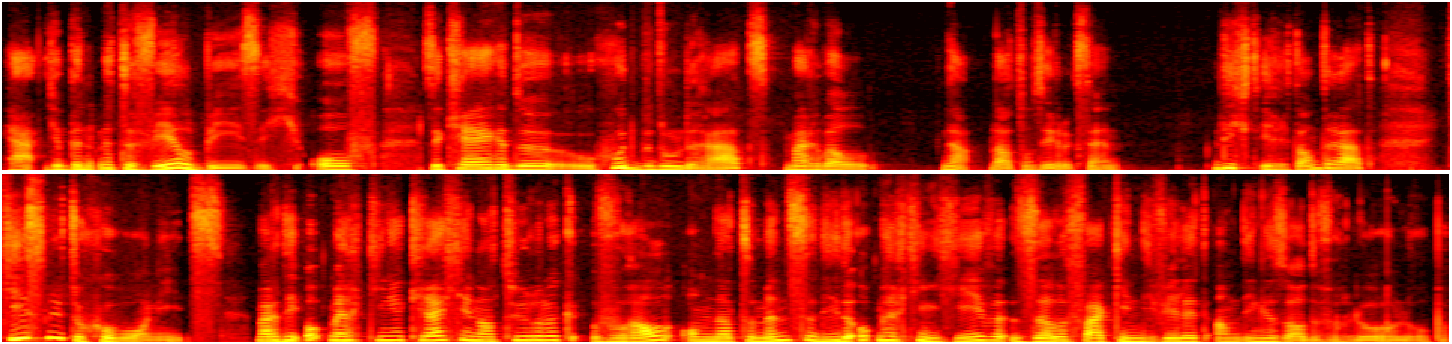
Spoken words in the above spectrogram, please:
ja, je bent met te veel bezig. Of ze krijgen de goed bedoelde raad, maar wel, nou, laat ons eerlijk zijn, licht irritante raad. Kies nu toch gewoon iets. Maar die opmerkingen krijg je natuurlijk vooral omdat de mensen die de opmerking geven zelf vaak in die veelheid aan dingen zouden verloren lopen.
